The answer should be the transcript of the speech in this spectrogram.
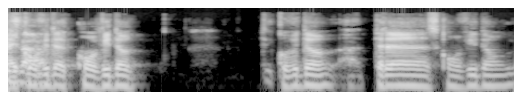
Aí convida, convidam convidam trans, convidam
